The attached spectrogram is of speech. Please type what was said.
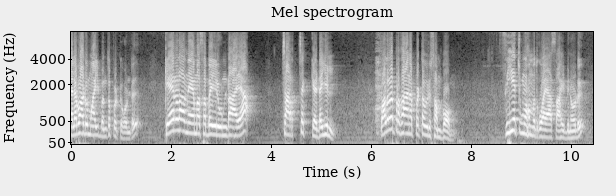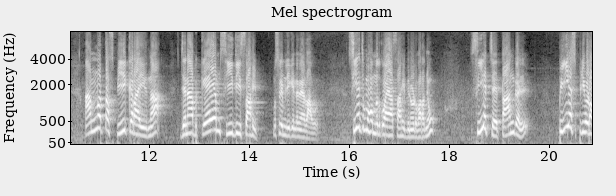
നിലപാടുമായി ബന്ധപ്പെട്ടുകൊണ്ട് കേരള നിയമസഭയിലുണ്ടായ ചർച്ചക്കിടയിൽ വളരെ പ്രധാനപ്പെട്ട ഒരു സംഭവം. സി എച്ച് മുഹമ്മദ് കോയ സാഹിബിനോട് അന്നത്തെ സ്പീക്കറായിരുന്ന ജനാബ് കെ എം സീതി സാഹിബ് മുസ്ലിം ലീഗിന്റെ നേതാവ്. സി എച്ച് മുഹമ്മദ് കോയ സാഹിബിനോട് പറഞ്ഞു സി എച്ച് താങ്കൾ പി എസ് പിയുടെ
